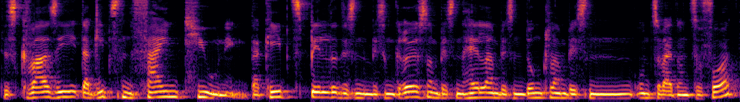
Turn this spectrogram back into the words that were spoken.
Das ist quasi, da gibt es ein Feintuning. Da gibt es Bilder, die sind ein bisschen größer, ein bisschen heller, ein bisschen dunkler, ein bisschen und so weiter und so fort.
